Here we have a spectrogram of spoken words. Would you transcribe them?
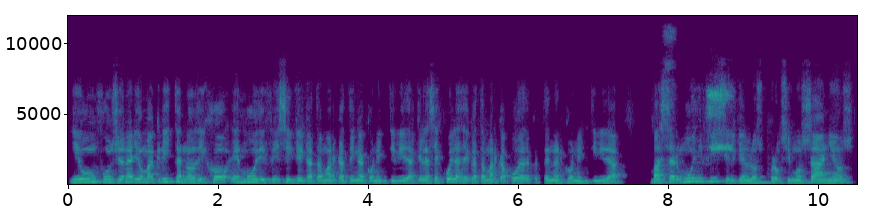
y un funcionario macrista nos dijo, es muy difícil que Catamarca tenga conectividad, que las escuelas de Catamarca puedan tener conectividad va a ser muy difícil que en los próximos años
